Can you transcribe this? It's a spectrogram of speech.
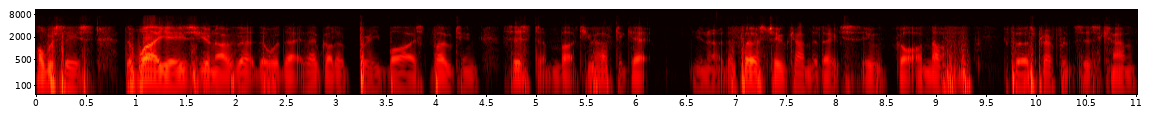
obviously the way is, you know, that the, they've got a pretty biased voting system, but you have to get, you know, the first two candidates who got enough first preferences can.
